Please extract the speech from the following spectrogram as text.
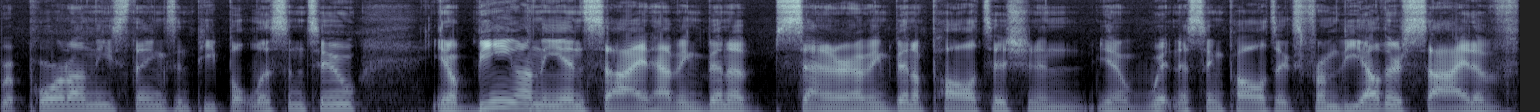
report on these things and people listen to. You know, being on the inside, having been a senator, having been a politician, and you know, witnessing politics from the other side of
